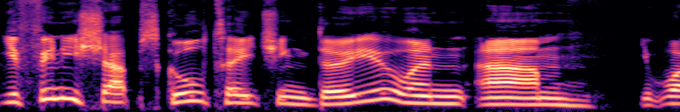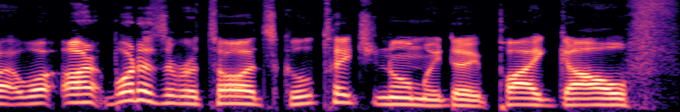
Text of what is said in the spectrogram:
you finish up school teaching, do you? And um, what, what, what does a retired school teacher normally do? Play golf,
